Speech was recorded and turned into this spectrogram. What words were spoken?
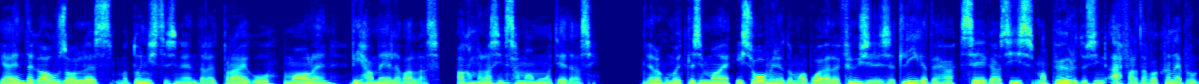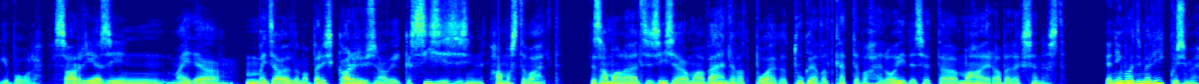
ja endaga aus olles ma tunnistasin endale, et praegu ma olen viha meelevallas, aga ma lasin samamoodi edasi. ja nagu ma ütlesin, ma ei soovinud oma pojale füüsiliselt liiga teha, seega siis ma pöördusin ähvardava kõnepruugi poole. sarjasin, ma ei tea, ma ei saa öelda, ma päris karjusin, aga ikka sisisesin hammaste vahelt. Ja samal ajal siis ise oma väänlevat poega tugevalt käte vahel hoides, et ta maha ei rabeleks ennast. ja niimoodi me liikusime,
